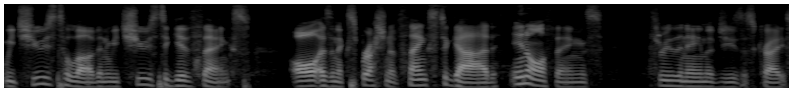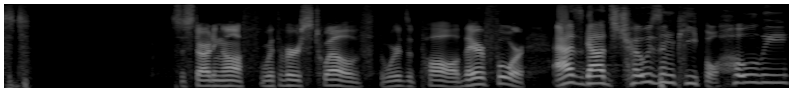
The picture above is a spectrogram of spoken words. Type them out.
we choose to love, and we choose to give thanks, all as an expression of thanks to God in all things through the name of Jesus Christ. So, starting off with verse 12, the words of Paul Therefore, as God's chosen people, holy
